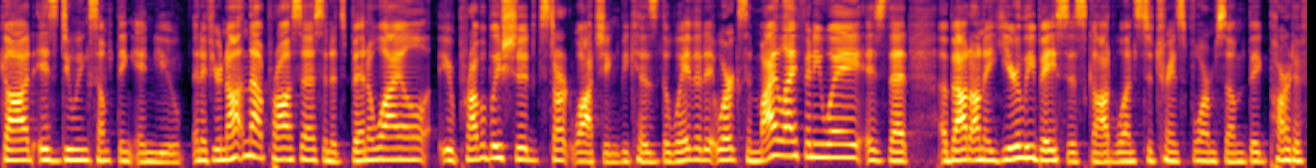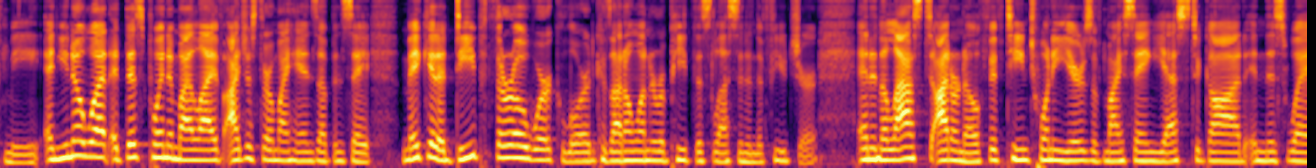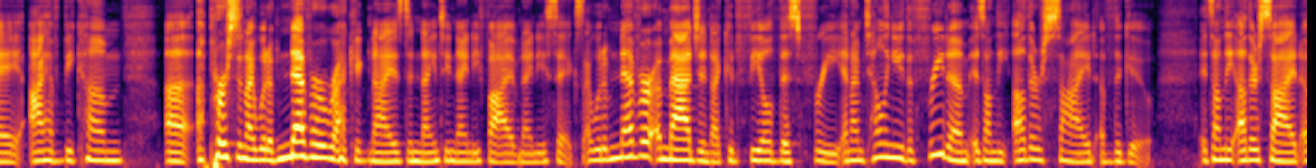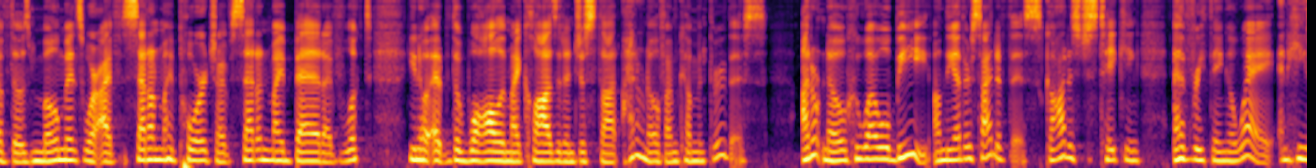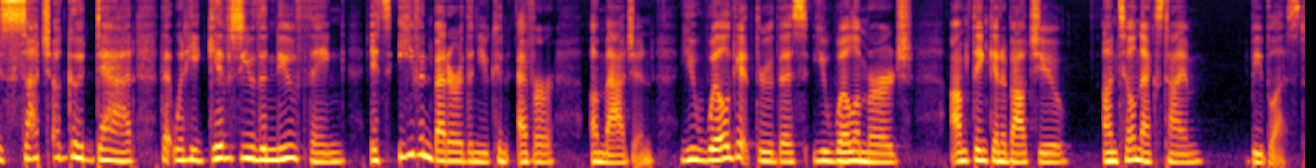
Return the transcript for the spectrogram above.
God is doing something in you. And if you're not in that process and it's been a while, you probably should start watching because the way that it works in my life, anyway, is that about on a yearly basis, God wants to transform some big part of me. And you know what? At this point in my life, I just throw my hands up and say, Make it a deep, thorough work, Lord, because I don't want to repeat this lesson in the future. And in the last, I don't know, 15, 20 years of my saying yes to God in this way, I have become uh, a person I would have never recognized in 1995, 96. I would have never imagined I could feel this free. And I'm telling you, the freedom is on the other side of the goo. It's on the other side of those moments where I've sat on my porch, I've sat on my bed, I've looked, you know, at the wall in my closet and just thought, I don't know if I'm coming through this. I don't know who I will be on the other side of this. God is just taking everything away. And He's such a good dad that when He gives you the new thing, it's even better than you can ever imagine. You will get through this, you will emerge. I'm thinking about you. Until next time, be blessed.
